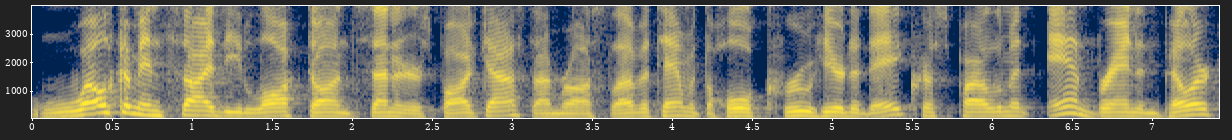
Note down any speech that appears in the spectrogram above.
Welcome inside the Locked On Senators podcast. I'm Ross Levitan with the whole crew here today Chris Parliament and Brandon Pillar.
